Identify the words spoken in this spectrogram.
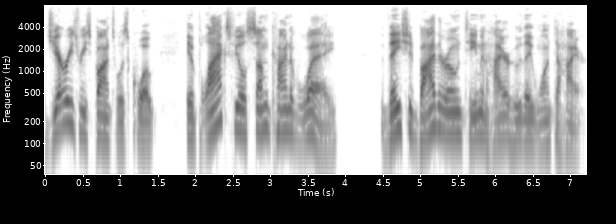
Jerry's response was, quote, if blacks feel some kind of way, they should buy their own team and hire who they want to hire.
